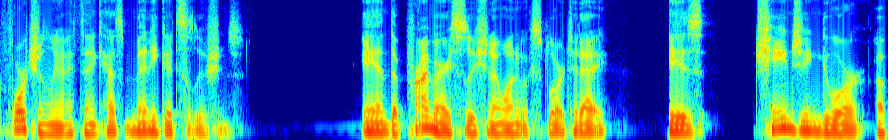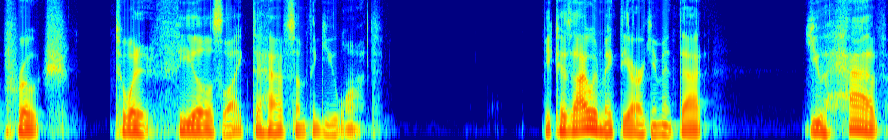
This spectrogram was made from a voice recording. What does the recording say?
fortunately, I think, has many good solutions. And the primary solution I want to explore today is changing your approach to what it feels like to have something you want. Because I would make the argument that you have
